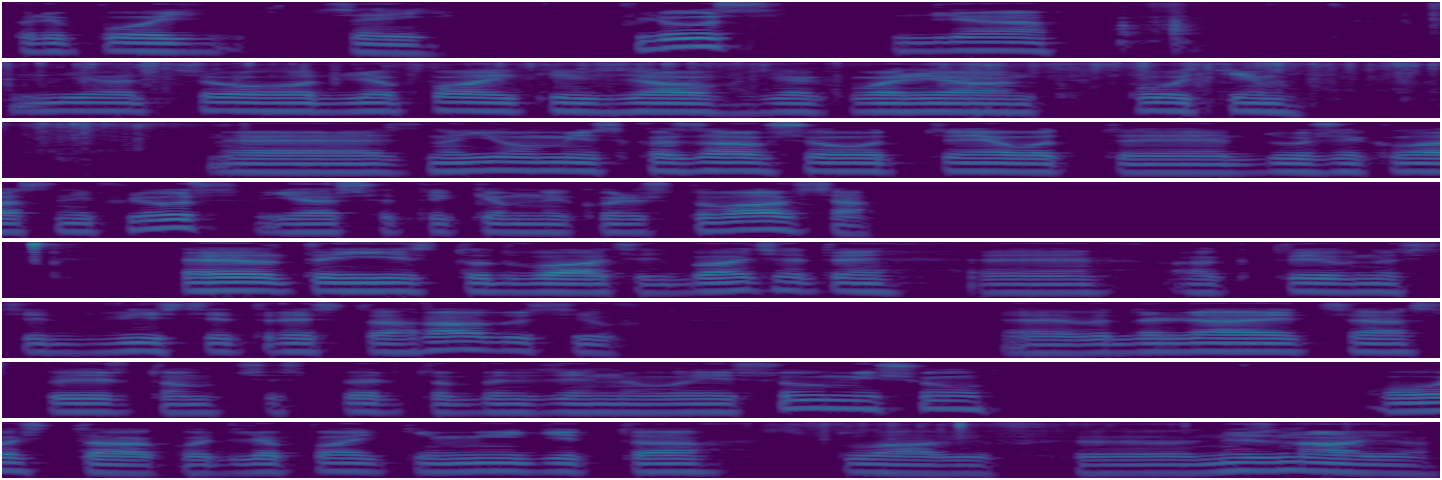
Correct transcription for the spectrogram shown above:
припой цей флюс для, для цього для пайки взяв як варіант. Потім знайомий сказав, що це от, е, дуже класний флюс. Я ще таким не користувався. LTI 120, бачите, е, активності 200-300 градусів. Е, видаляється спиртом чи спирто-бензиновою сумішу. Ось так. от Для пайки міді та сплавів. Е, не знаю.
